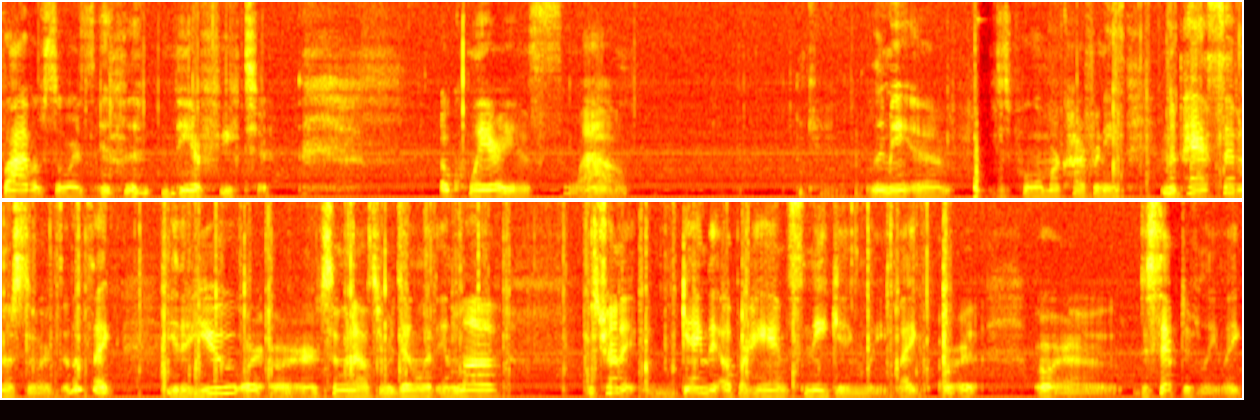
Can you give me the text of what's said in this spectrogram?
Five of Swords in the near future. Aquarius. Wow. Okay, let me uh, just pull one more card for these. In the past, Seven of Swords. It looks like either you or, or, or someone else you were dealing with in love was trying to gain the upper hand sneakingly, like, or, or uh, deceptively. Like,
